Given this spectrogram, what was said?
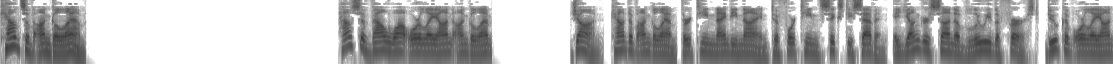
Counts of Angoulême. House of Valois Orléans Angoulême John, Count of Angoulême (1399–1467), a younger son of Louis I, Duke of Orléans.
